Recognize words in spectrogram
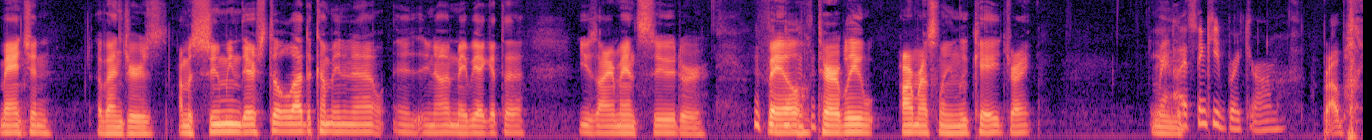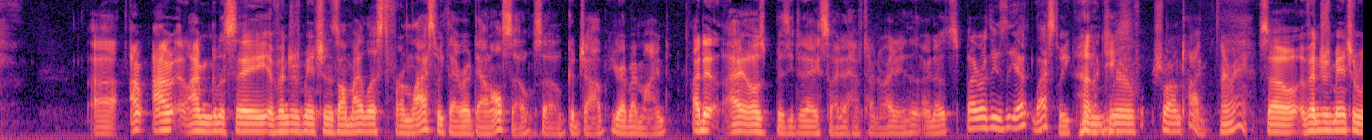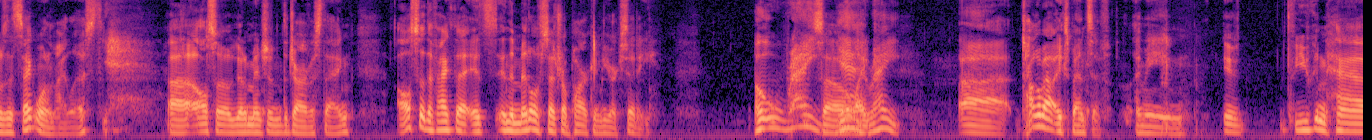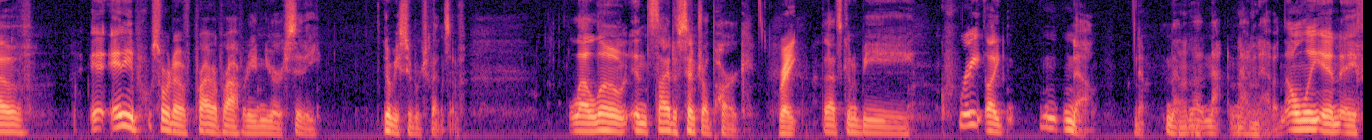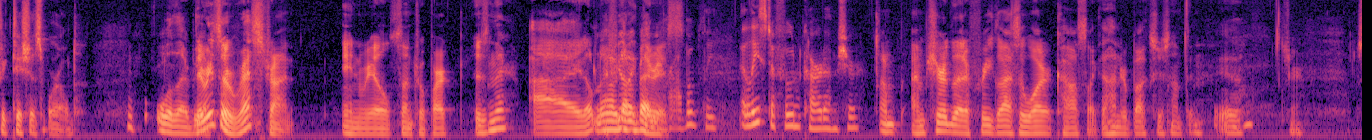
Mansion, Avengers. I'm assuming they're still allowed to come in and out. eh, You know, and maybe I get to use Iron Man's suit or fail terribly arm wrestling Luke Cage, right? I mean, yeah, I think he'd break your arm off. probably. Uh, I, I, I'm gonna say Avengers Mansion is on my list from last week that I wrote down also. So good job, you read my mind. I did. I was busy today, so I didn't have time to write anything in my notes. But I wrote these yeah, last week when we were short on time. All right. So Avengers Mansion was the second one on my list. Yeah. Uh, also, going to mention the Jarvis thing. Also, the fact that it's in the middle of Central Park in New York City. Oh, right. So, yeah, like- right. Uh, talk about expensive. I mean, if, if you can have any sort of private property in New York City, going to be super expensive. Let alone inside of Central Park. Right. That's going to be great. Like, n- no. No. No, no, not, not going to happen. Only in a fictitious world will there be. There is a restaurant in real Central Park, isn't there? I don't know. I I've feel like there is. Probably. At least a food cart, I'm sure. I'm I'm sure that a free glass of water costs like a hundred bucks or something. Yeah. Sure.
